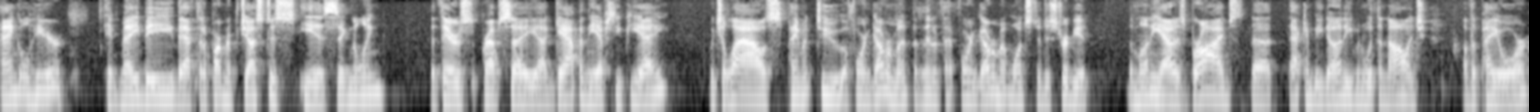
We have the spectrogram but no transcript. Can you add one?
angle here. It may be that the Department of Justice is signaling that there's perhaps a, a gap in the FCPA, which allows payment to a foreign government. But then, if that foreign government wants to distribute the money out as bribes, that that can be done even with the knowledge of the payor.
